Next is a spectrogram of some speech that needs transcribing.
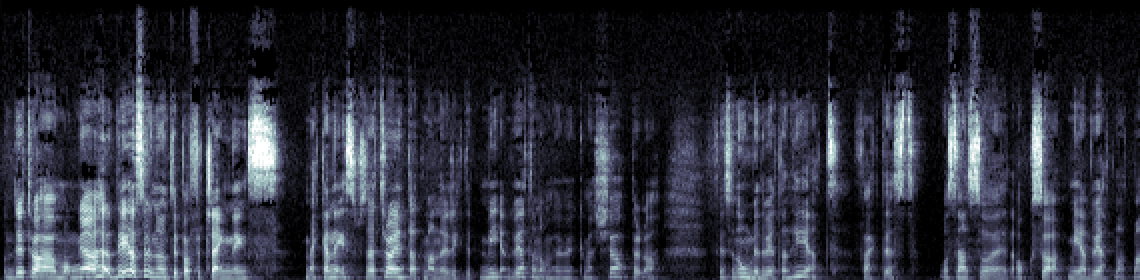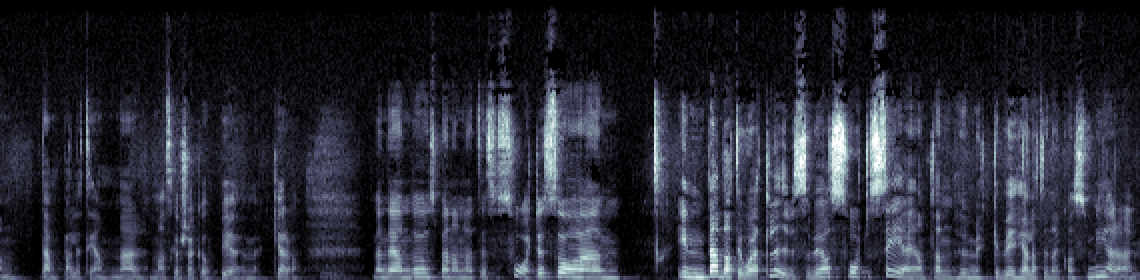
Och det tror jag många, dels är alltså någon typ av förträngnings mekanism. Så jag tror inte att man är riktigt medveten om hur mycket man köper då. Det finns en omedvetenhet faktiskt. Och sen så är det också medveten att man dämpar lite grann när man ska försöka uppge hur mycket. Då. Mm. Men det är ändå spännande att det är så svårt. Det är så um, inbäddat i vårt liv så vi har svårt att se egentligen hur mycket vi hela tiden konsumerar. Mm.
